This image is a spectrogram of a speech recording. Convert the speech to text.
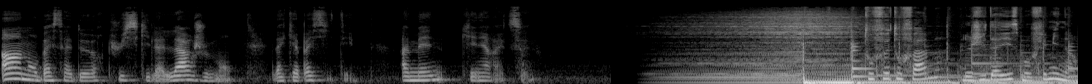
un ambassadeur, puisqu'il a largement la capacité. Amen, Kenyaretson. Tout feu, tout femme, le judaïsme au féminin.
